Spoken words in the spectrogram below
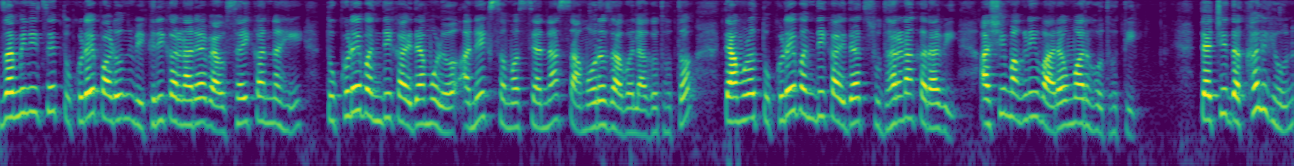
जमिनीचे तुकडे पाडून विक्री करणाऱ्या व्यावसायिकांनाही तुकडेबंदी कायद्यामुळं अनेक समस्यांना सामोरं जावं लागत होतं. त्यामुळं तुकडेबंदी कायद्यात सुधारणा करावी अशी मागणी वारंवार होत होती. त्याची दखल घेऊन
